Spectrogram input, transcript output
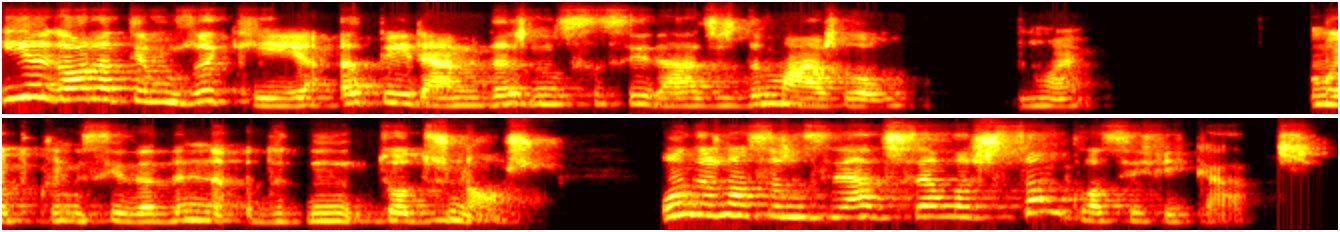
e agora temos aqui a pirâmide das necessidades de Maslow, não é? Muito conhecida de, de, de todos nós. Onde as nossas necessidades elas são classificadas.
